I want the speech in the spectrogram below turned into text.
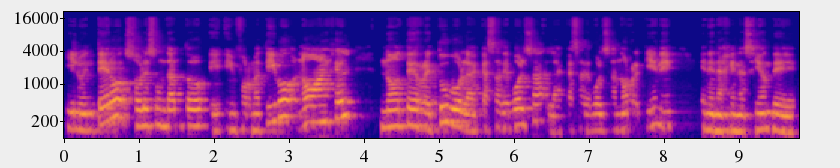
y lo entero solo es un dato eh, informativo. No, Ángel, no te retuvo la casa de bolsa. La casa de bolsa no retiene en enajenación de,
